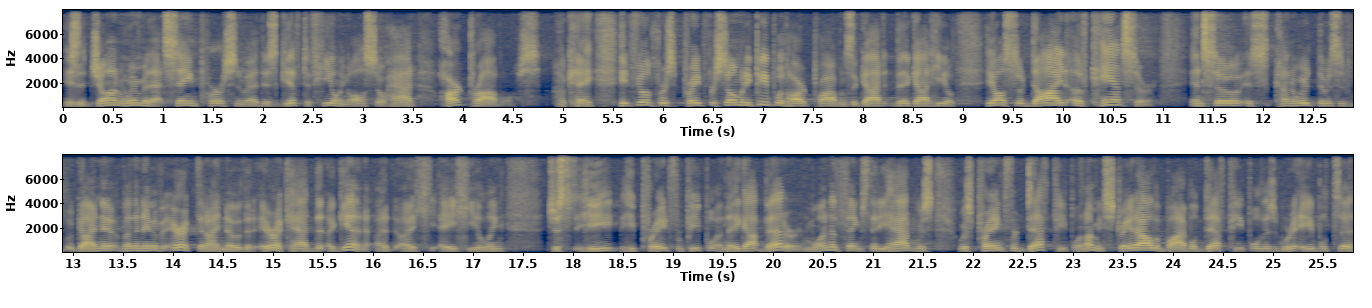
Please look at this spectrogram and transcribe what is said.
is that John Wimber, that same person who had this gift of healing, also had heart problems. Okay, he'd for, prayed for so many people with heart problems that got that got healed. He also died of cancer, and so it's kind of weird. There was a guy by the name of Eric that I know that Eric had again a, a, a healing just he he prayed for people and they got better and one of the things that he had was was praying for deaf people and i mean straight out of the bible deaf people that were able to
